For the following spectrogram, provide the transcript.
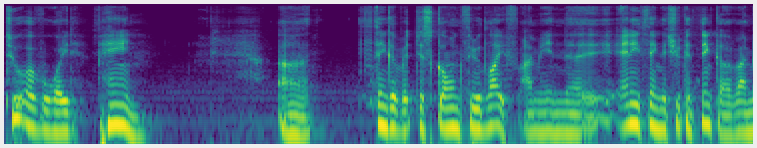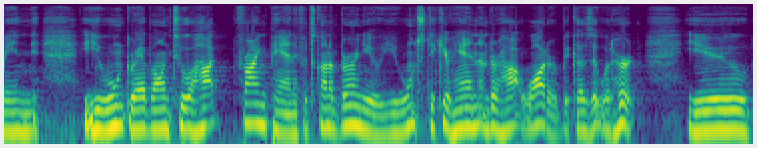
to avoid pain. Uh, think of it just going through life. I mean, uh, anything that you can think of. I mean, you won't grab onto a hot frying pan if it's going to burn you. You won't stick your hand under hot water because it would hurt. You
